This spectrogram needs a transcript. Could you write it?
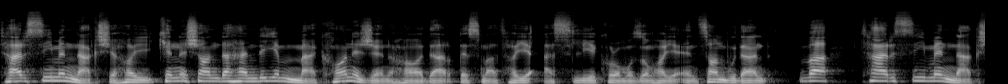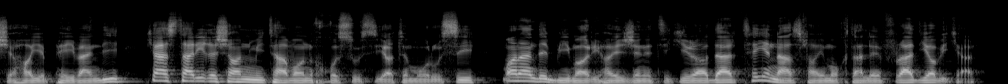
ترسیم نقشه هایی که نشان دهنده مکان ژن ها در قسمت های اصلی کروموزوم های انسان بودند و ترسیم نقشه های پیوندی که از طریقشان می توان خصوصیات موروسی مانند بیماری های ژنتیکی را در طی نسل های مختلف ردیابی کرد.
